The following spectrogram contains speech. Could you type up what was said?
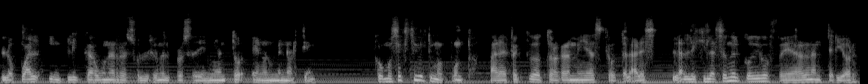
lo cual implica una resolución del procedimiento en un menor tiempo. Como sexto y último punto, para efecto de otorgar medidas cautelares, la legislación del Código Federal anterior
